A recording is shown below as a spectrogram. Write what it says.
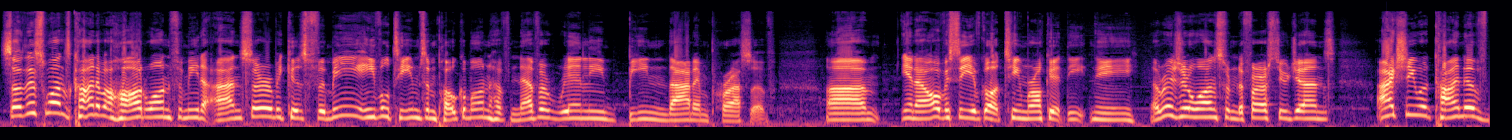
so this one's kind of a hard one for me to answer because for me, evil teams in Pokemon have never really been that impressive. Um, you know, obviously you've got Team Rocket, the, the original ones from the first two gens, actually we were kind of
